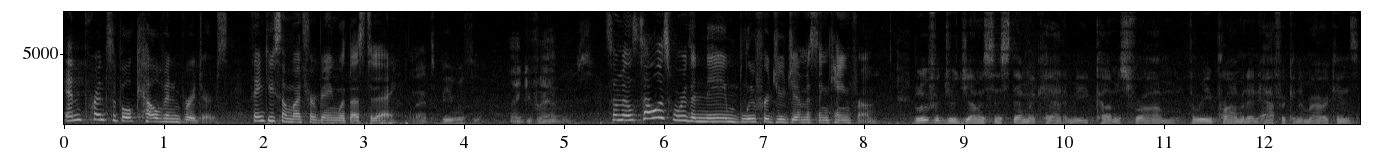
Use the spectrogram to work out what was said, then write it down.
and Principal Kelvin Bridgers. Thank you so much for being with us today. Glad to be with you. Thank you for having us. So Mills, tell us where the name Bluford Drew Jemison came from. Bluford Drew Jemison STEM Academy comes from three prominent African Americans.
